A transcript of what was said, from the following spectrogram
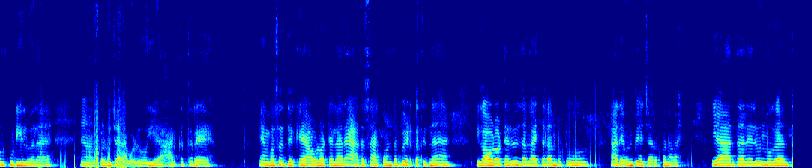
ಒಂದು ಕುಡಿಯಿಲ್ವಲ್ಲ. ಅನ್ಕೊಂಡು ಜನಗಳು ಯಾರ್ಕತ್ತಾರೆ ಹೆಂಗೋ ಸದ್ಯಕ್ಕೆ ಅವಳ ಹೊಟ್ಟೆಲಾರೆ ಆದ್ರೆ ಸಾಕು ಅಂತ ಬೇಡ್ಕತ್ತಿದ್ನ ಈಗ ಅವಳ ಹೋಟೆಲ್ ಇಲ್ದಂಗೆ ಆಯ್ತಲ್ಲ ಅಂದ್ಬಿಟ್ಟು ಅದೇ ಒಂದು ಬೇಜಾರು ಕಣವ ಯಾರ ತಲೆಯಲ್ಲಿ ಒಂದು ಮಗ ಅಂತ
